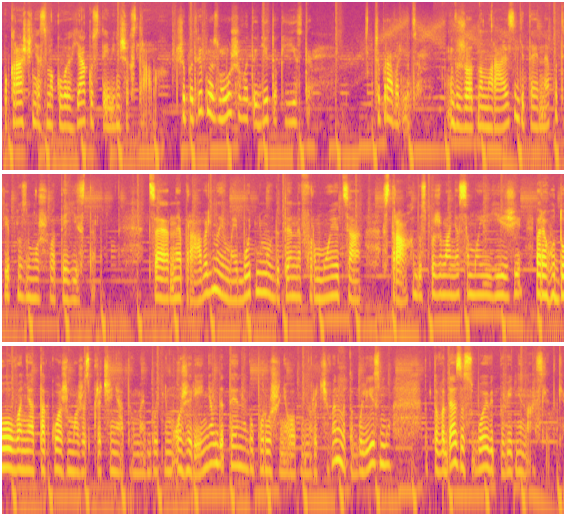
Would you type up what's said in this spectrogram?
покращення смакових якостей в інших стравах. Чи потрібно змушувати діток їсти? Чи правильно це? В жодному разі дітей не потрібно змушувати їсти. Це неправильно і в майбутньому в дитини формується страх до споживання самої їжі. Перегодовування також може спричиняти в майбутньому ожиріння в дитини або порушення обміну речовин, метаболізму, тобто веде за собою відповідні наслідки.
